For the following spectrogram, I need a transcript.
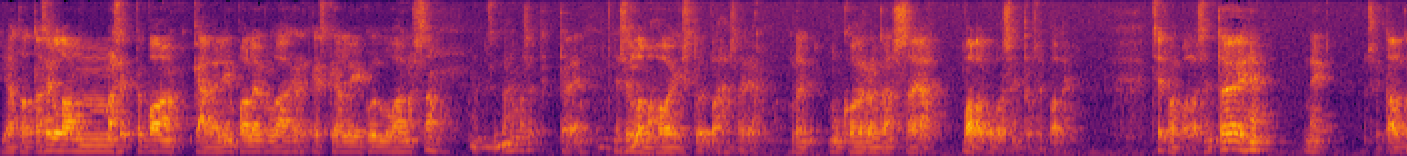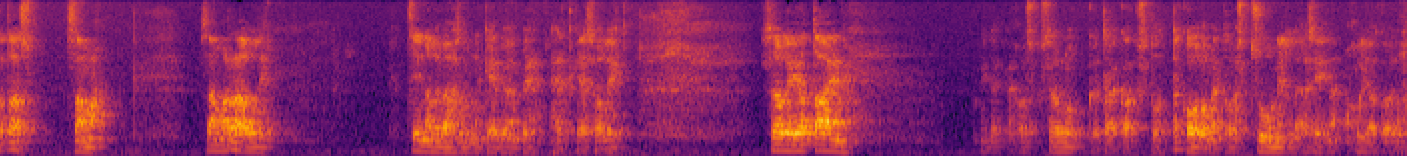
Ja tota, silloin mä sitten vaan kävelin paljon, kun lääkärit keskellä liikuin luonnossa. Mm-hmm. Sitähän mä sitten tein. Ja silloin mä hoikistuin vähän sen ja olin mun koiran kanssa ja valokuvasin tosi paljon. Sitten mä palasin töihin, niin sitten alkoi taas sama, sama ralli. Siinä oli vähän semmoinen kevyempi hetki ja se oli, se oli jotain, mitä olisiko se ollut jotain 2013 suunnilleen siinä hujakoilla.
